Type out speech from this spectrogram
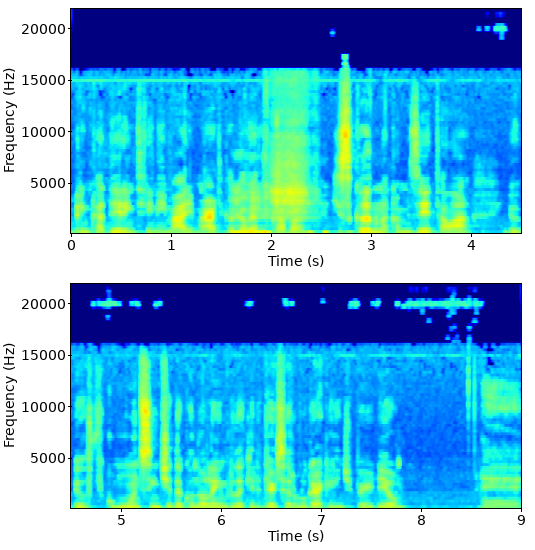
brincadeira entre Neymar e Marta, que a uhum. galera ficava riscando na camiseta lá. Eu, eu, fico muito sentida quando eu lembro daquele terceiro lugar que a gente perdeu. É,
